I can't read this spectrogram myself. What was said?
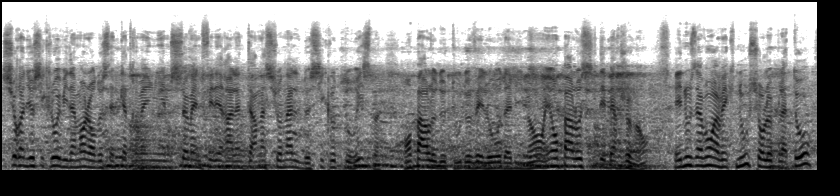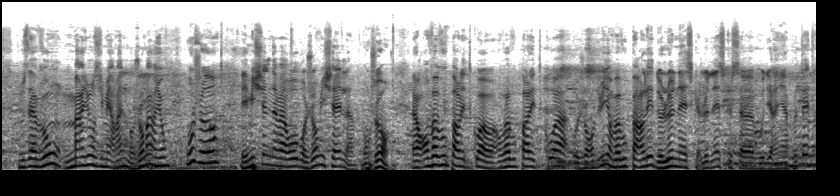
Sur Radio Cyclo, évidemment, lors de cette 81e semaine fédérale internationale de cyclotourisme, on parle de tout, de vélo, d'habillement et on parle aussi d'hébergement. Et nous avons avec nous sur le plateau, nous avons Marion Zimmermann. Bonjour Marion. Bonjour. Et Michel Navarro. Bonjour Michel. Bonjour. Alors on va vous parler de quoi? On va vous parler de quoi aujourd'hui? On va vous parler de l'UNESC. L'UNESC, ça vous dit rien peut-être.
